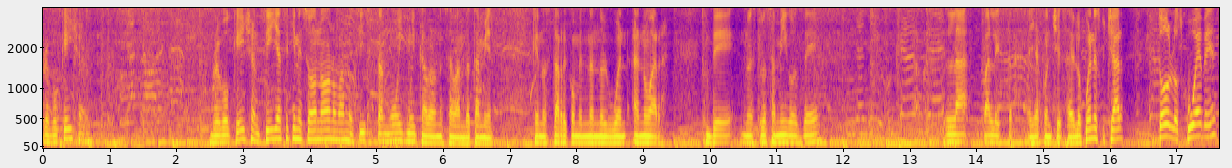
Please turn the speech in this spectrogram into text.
Revocation. Revocation, sí, ya sé quiénes son. No, no mames, sí, están muy, muy cabrón esa banda también. Que nos está recomendando el buen Anuar de nuestros amigos de La Palestra, allá con Chesa. Lo pueden escuchar todos los jueves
